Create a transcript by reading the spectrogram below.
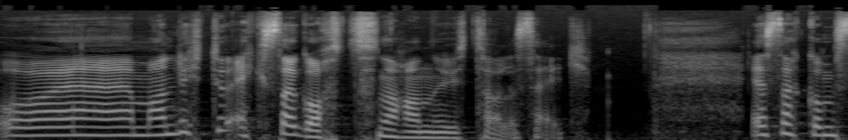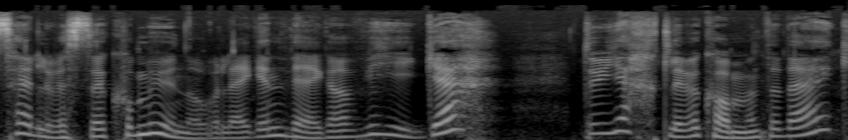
og eh, man lytter jo ekstra godt når han uttaler seg. Jeg snakker om selveste kommuneoverlegen Vegard Vige. Du, Hjertelig velkommen til deg.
